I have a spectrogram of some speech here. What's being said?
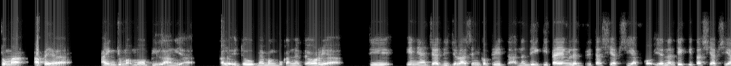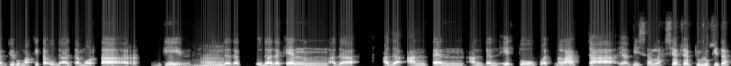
cuma apa ya Aing cuma mau bilang ya kalau itu memang bukan meteor ya di ini aja dijelasin ke berita. Nanti kita yang lihat berita siap-siap kok. Ya nanti kita siap-siap di rumah kita udah ada mortar mungkin. Nah, udah ada udah ada cannon ada ada anten anten itu buat melacak. Ya bisa lah siap-siap dulu kita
